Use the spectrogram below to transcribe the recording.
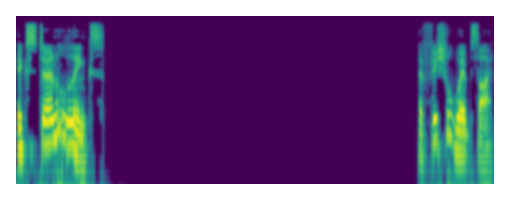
External links Official website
